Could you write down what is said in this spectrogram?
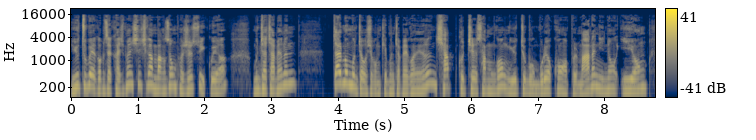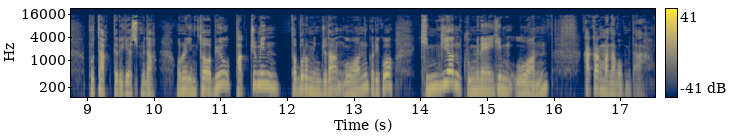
유튜브에 검색하시면 실시간 방송 보실 수 있고요. 문자 자면은 짧은 문자 50원, 기본자 100원이는 샵 9730 유튜브 무료 콩 어플 많은 이용, 이용 부탁드리겠습니다. 오늘 인터뷰 박주민 더불어민주당 의원 그리고 김기현 국민의힘 의원 각각 만나봅니다.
